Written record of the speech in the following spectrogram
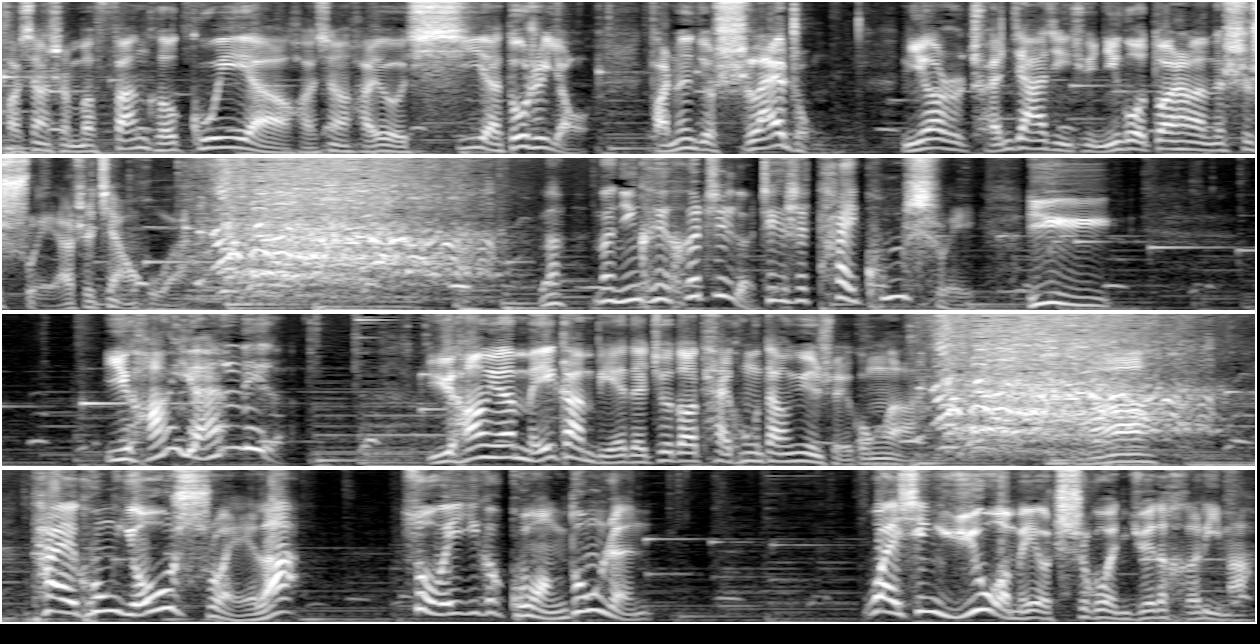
好像什么番和龟啊，好像还有蜥啊，都是有，反正就十来种。你要是全加进去，您给我端上来的是水啊，是浆糊啊？那那您可以喝这个，这个是太空水，宇宇航员那个宇航员没干别的，就到太空当运水工了 啊。太空有水了，作为一个广东人，外星鱼我没有吃过，你觉得合理吗？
